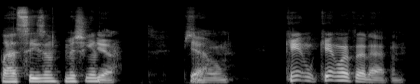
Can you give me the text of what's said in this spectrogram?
Last season, Michigan. Yeah. So Yeah. can't can't let that happen.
